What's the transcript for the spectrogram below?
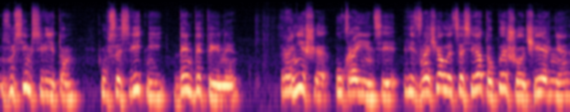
з усім світом у Всесвітній день дитини. Раніше українці відзначали це свято 1 червня.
